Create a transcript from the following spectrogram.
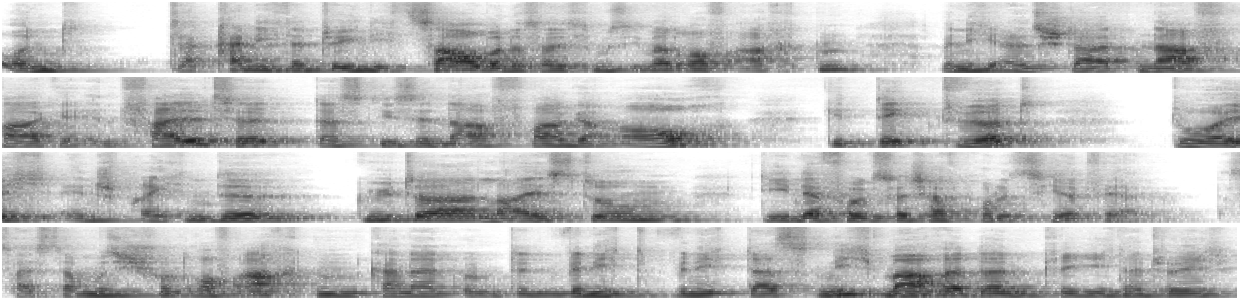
Und da kann ich natürlich nicht zaubern. Das heißt, ich muss immer darauf achten, wenn ich als Staat Nachfrage entfalte, dass diese Nachfrage auch gedeckt wird durch entsprechende Güter, Leistungen, die in der Volkswirtschaft produziert werden. Das heißt, da muss ich schon drauf achten. Kann halt, und wenn ich, wenn ich das nicht mache, dann kriege ich natürlich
